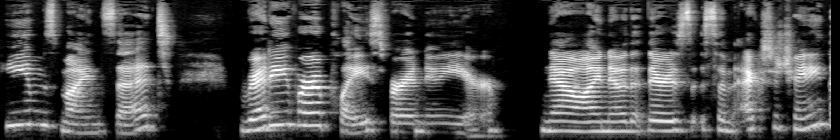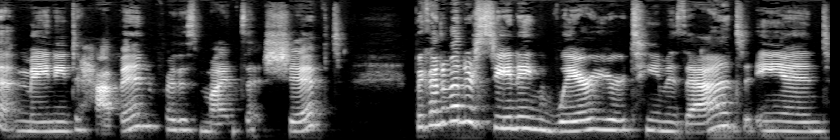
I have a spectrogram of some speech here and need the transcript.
team's mindset ready for a place for a new year. Now, I know that there's some extra training that may need to happen for this mindset shift, but kind of understanding where your team is at and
